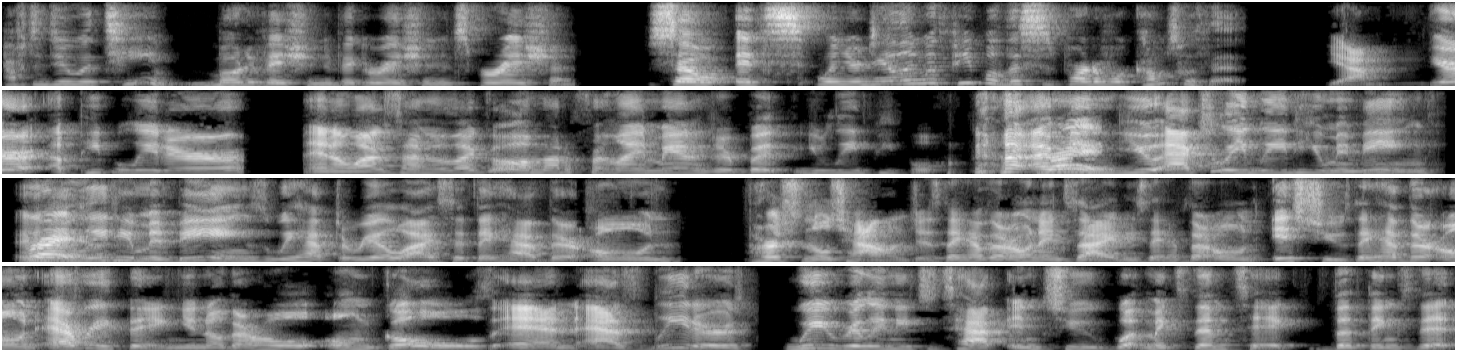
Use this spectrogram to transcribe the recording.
have to do with team motivation, invigoration, inspiration. So it's when you're dealing with people, this is part of what comes with it. Yeah. You're a people leader. And a lot of times they're like, oh, I'm not a frontline manager, but you lead people. I right. mean, you actually lead human beings. And right. lead human beings, we have to realize that they have their own personal challenges. They have their own anxieties. They have their own issues. They have their own everything, you know, their whole own goals. And as leaders, we really need to tap into what makes them tick, the things that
